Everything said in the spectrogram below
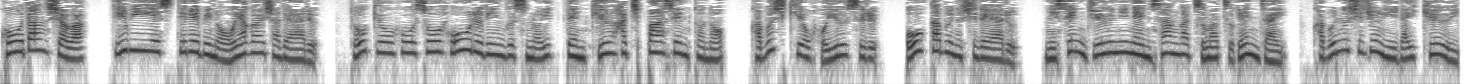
講談社は TBS テレビの親会社である東京放送ホールディングスの1.98%の株式を保有する大株主である2012年3月末現在株主順位第9位。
